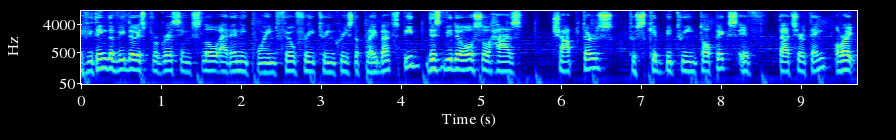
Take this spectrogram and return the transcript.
If you think the video is progressing slow at any point, feel free to increase the playback speed. This video also has chapters to skip between topics if that's your thing. All right,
